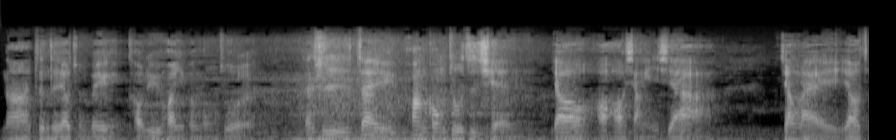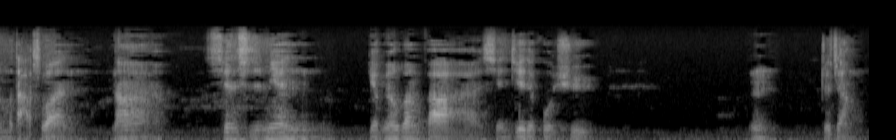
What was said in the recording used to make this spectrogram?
那真的要准备考虑换一份工作了。但是在换工作之前要好好想一下将来要怎么打算那现实面有没有办法衔接的过去。嗯就这样。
